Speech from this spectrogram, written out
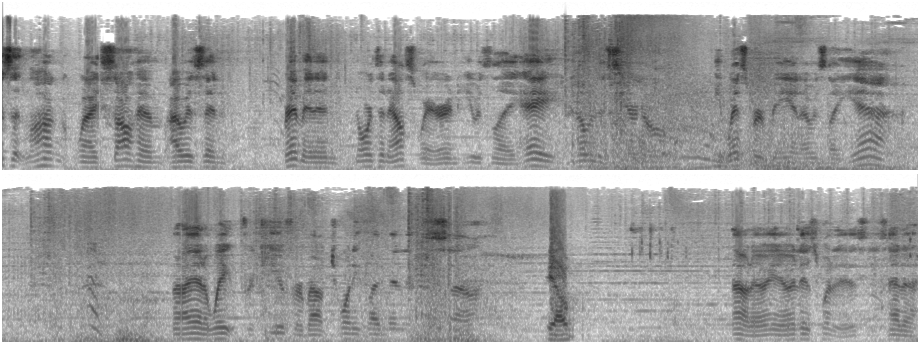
wasn't long when I saw him. I was in Bremen and North and elsewhere, and he was like, hey, come to Cyrano. he whispered me, and I was like, yeah. But I had to wait for Q for about 25 minutes, so Yep. I don't know. You know, it is what it is. He's had a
